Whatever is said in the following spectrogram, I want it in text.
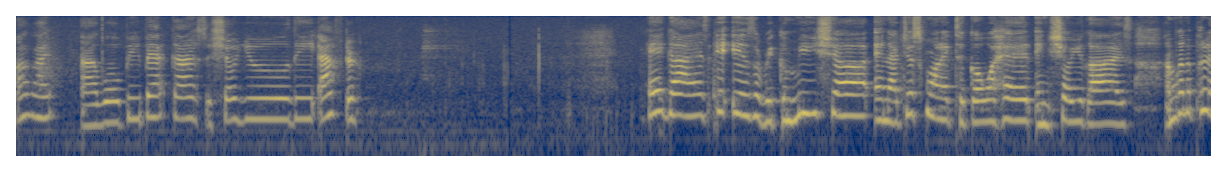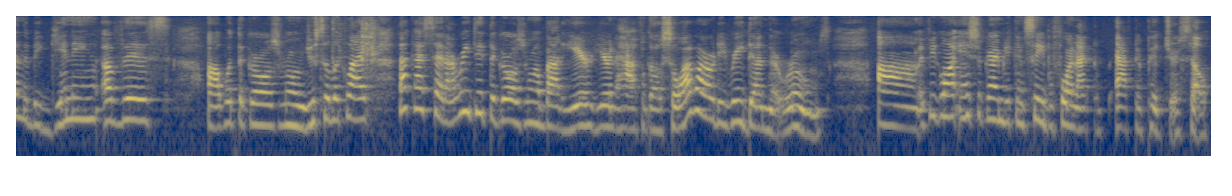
Alright. I will be back, guys, to show you the after. Hey guys, it is Arika Misha and I just wanted to go ahead and show you guys. I'm going to put in the beginning of this uh, what the girls room used to look like. Like I said, I redid the girls room about a year, year and a half ago. So I've already redone their rooms. Um, if you go on Instagram, you can see before and after, pictures. So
